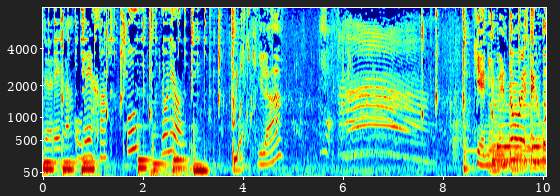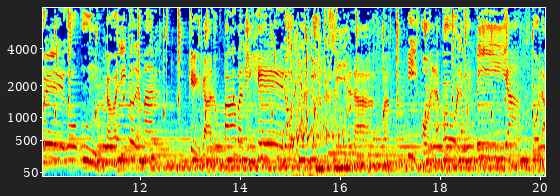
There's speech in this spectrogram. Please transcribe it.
de oreja. Oveja. U de unión. ¿Y la A? ¿Quién inventó este juego? Un caballito de mar que galopaba ligero, hacia el agua. Y hola, hola, buen día, hola,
